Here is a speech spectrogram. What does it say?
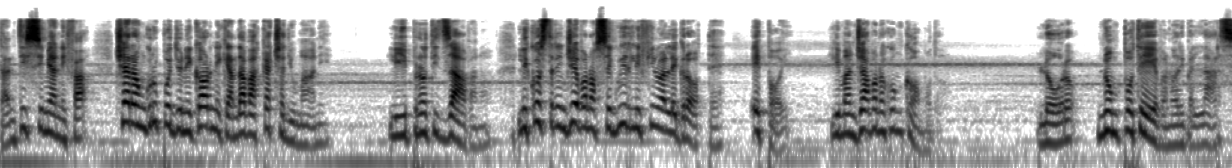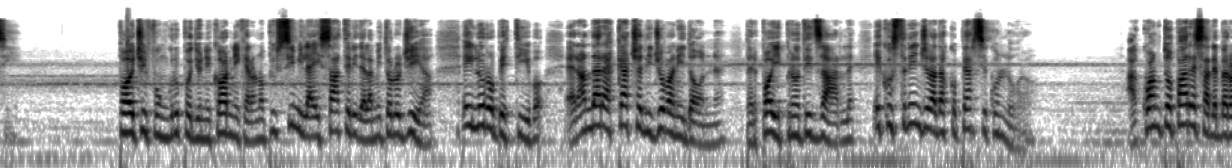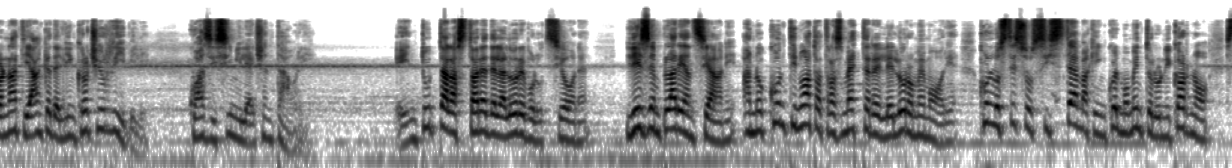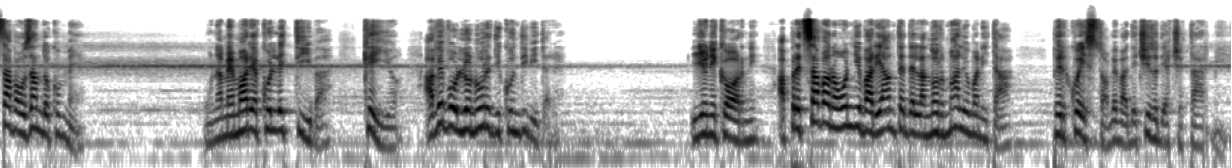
Tantissimi anni fa c'era un gruppo di unicorni che andava a caccia di umani. Li ipnotizzavano, li costringevano a seguirli fino alle grotte e poi li mangiavano con comodo. Loro non potevano ribellarsi. Poi ci fu un gruppo di unicorni che erano più simili ai satiri della mitologia e il loro obiettivo era andare a caccia di giovani donne, per poi ipnotizzarle e costringerle ad accoppiarsi con loro. A quanto pare sarebbero nati anche degli incroci orribili, quasi simili ai centauri. E in tutta la storia della loro evoluzione, gli esemplari anziani hanno continuato a trasmettere le loro memorie con lo stesso sistema che in quel momento l'unicorno stava usando con me. Una memoria collettiva che io avevo l'onore di condividere. Gli unicorni apprezzavano ogni variante della normale umanità, per questo aveva deciso di accettarmi.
